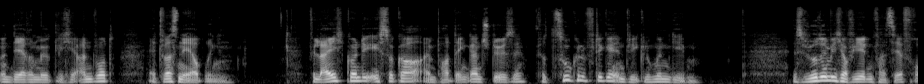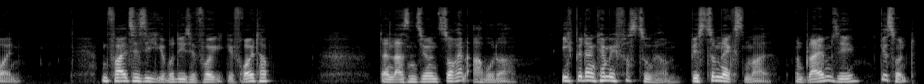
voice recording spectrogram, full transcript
und deren mögliche Antwort etwas näher bringen. Vielleicht konnte ich sogar ein paar Denkanstöße für zukünftige Entwicklungen geben. Es würde mich auf jeden Fall sehr freuen. Und falls Sie sich über diese Folge gefreut haben, dann lassen Sie uns doch ein Abo da. Ich bedanke mich fürs Zuhören. Bis zum nächsten Mal und bleiben Sie gesund.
